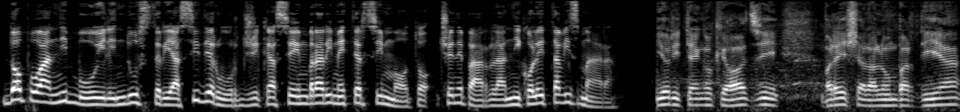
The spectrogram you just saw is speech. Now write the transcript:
Dopo anni bui l'industria siderurgica sembra rimettersi in moto. Ce ne parla Nicoletta Vismara. Io ritengo che oggi Brescia, la Lombardia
